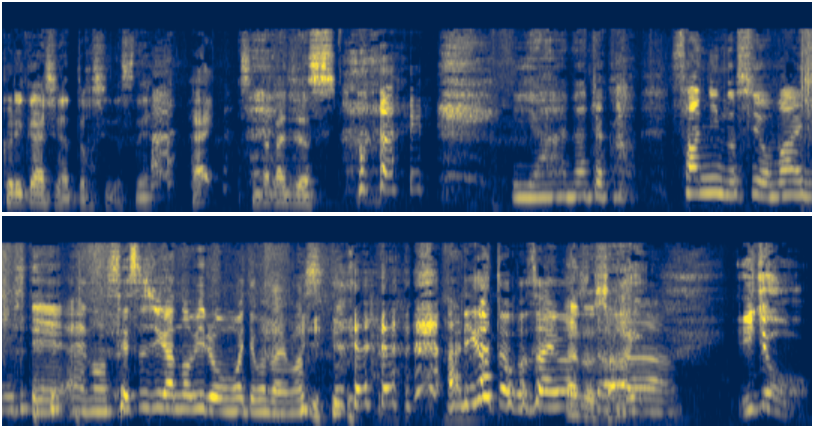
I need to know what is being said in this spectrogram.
繰り返しやってほしいですね。はい。そんな感じです。いやーなんだか3人の死を前にして あの背筋が伸びる思いでございます。ありがとうございましありがとうございた以上、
